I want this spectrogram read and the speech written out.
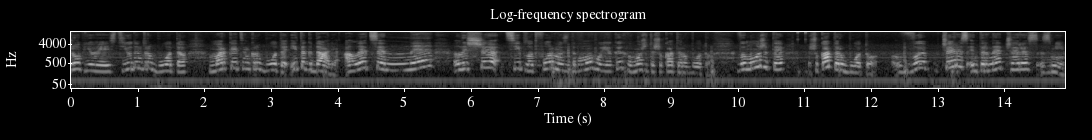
Job.ua, Student робота, маркетинг робота і так далі. Але це не лише ці платформи, за допомогою яких ви можете шукати роботу. Ви можете шукати роботу в через інтернет, через ЗМІ.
